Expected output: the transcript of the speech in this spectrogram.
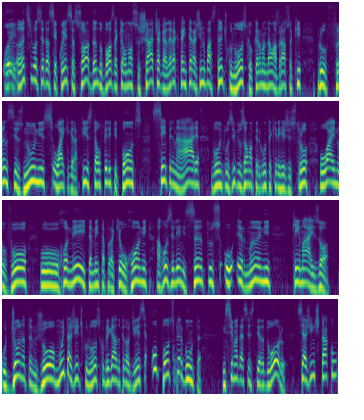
Oi. Antes de você dar sequência, só dando voz aqui ao nosso chat, a galera que está interagindo bastante conosco, eu quero mandar um abraço aqui pro Francis Nunes, o Ike Grafista, o Felipe Pontes, sempre na área. Vou inclusive usar uma pergunta que ele registrou. O Ai Novo, o Ronei também está por aqui, o Rony, a Rosilene Santos, o Hermani. Quem mais, ó? O Jonathan Jô, muita gente conosco, obrigado pela audiência. O Pontes pergunta: em cima dessa esteira do ouro se a gente está com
